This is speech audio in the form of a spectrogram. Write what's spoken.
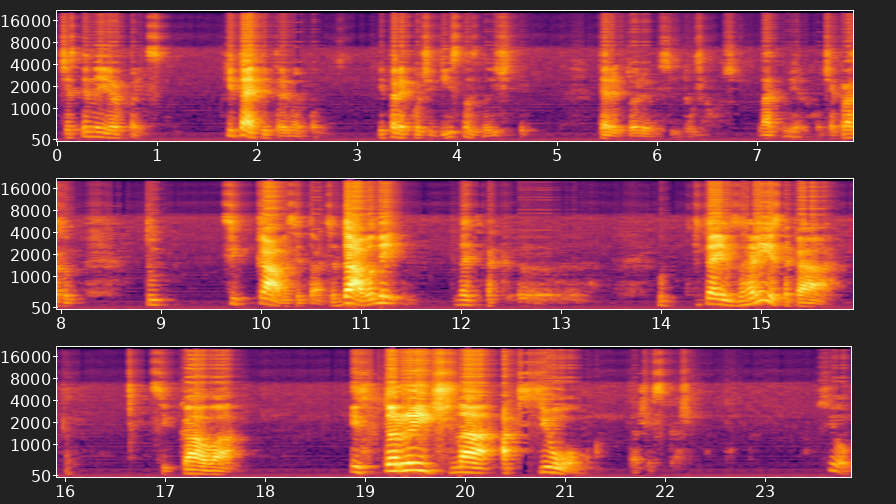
частина європейська. Китай підтримує повністю. Китай хоче дійсно знищити територію Росії. Дуже хоче. Надмір хоче. Якраз от тут цікава ситуація. Так, да, вони, знаєте, так, е, ну, в Китаї взагалі є така цікава історична аксіома, даже скажемо. Аксіома.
